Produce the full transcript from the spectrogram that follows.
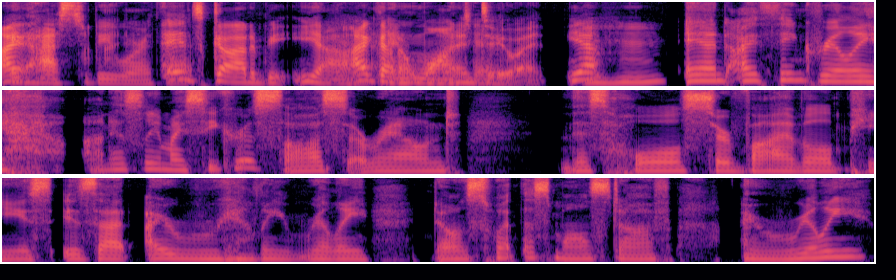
It has to be worth it. It's got to be. Yeah, Yeah, I got to want to do it. Yeah. Mhm. And I think really, honestly, my secret sauce around this whole survival piece is that I really, really don't sweat the small stuff. I really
